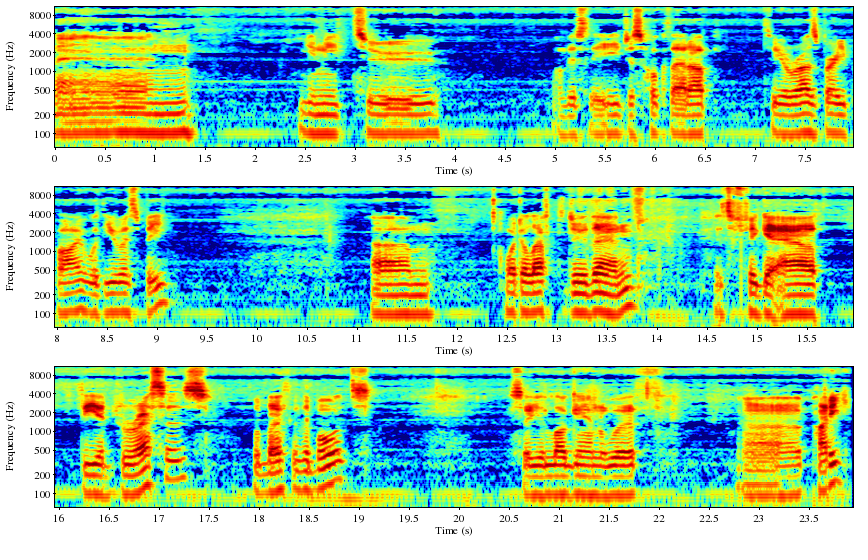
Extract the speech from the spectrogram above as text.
then you need to obviously just hook that up to your Raspberry Pi with USB. Um, what you'll have to do then is figure out the addresses for both of the boards. So you log in with uh, PuTTY,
